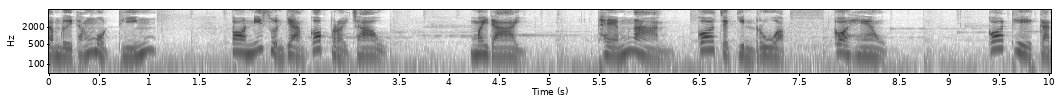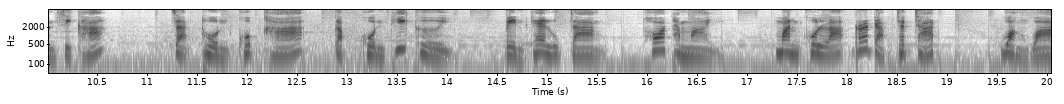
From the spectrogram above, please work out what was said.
จำเลยทั้งหมดทิ้ง ตอนนี้ส่วนยางก็ปล่อยเช่า ไม่ได้ แถมงานก็จะกินรวบ ก็แห้ว ก็เทกันสิคะจะทนคบค้ากับคนที่เคย เป็นแค่ลูกจ้าง พ่อทำไม มันคนละระดับชัดๆ หวังว่า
